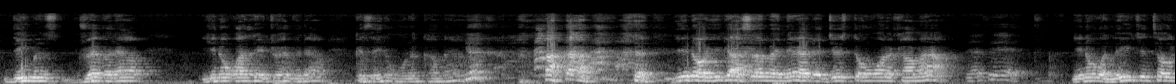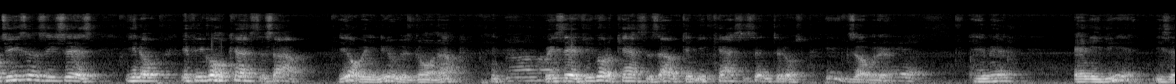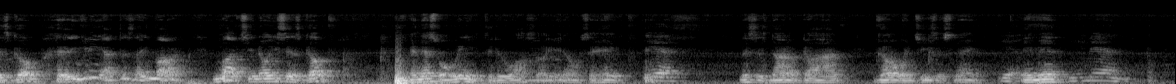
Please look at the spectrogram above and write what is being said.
demons driven out. You know why they're driven out? Because they don't want to come out. you know, you got some in there that just don't want to come out. That's it. You know what Legion told Jesus? He says, you know, if you're going to cast this out, he already knew he was going out. Uh-huh. But he said, if you're going to cast this out, can you cast us into those pigs over there? Yes. Amen. And he did. He says, go. He didn't have to say much, much, you know, he says, go. And that's what we need to do also, you know, say, hey, Yes. this is not of God. Go in Jesus' name. Yes. Amen. Amen.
